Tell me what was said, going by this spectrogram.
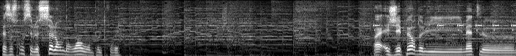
Ça, ça se trouve c'est le seul endroit où on peut le trouver. Ouais j'ai peur de lui mettre le...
